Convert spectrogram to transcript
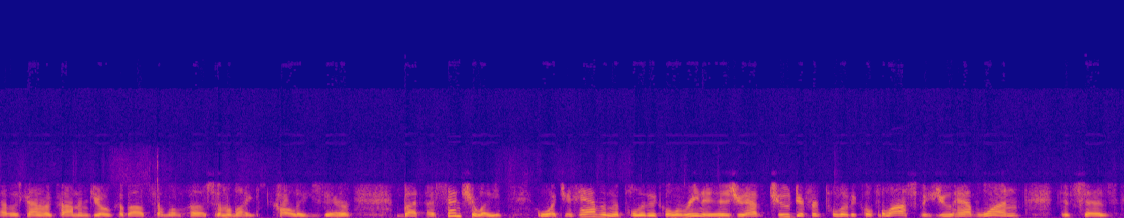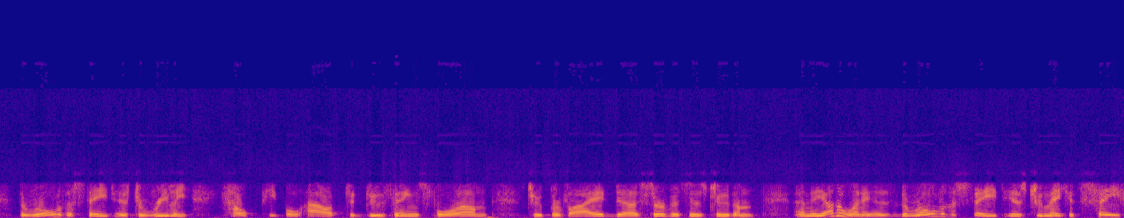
That was kind of a common joke about some of uh, some of my colleagues there. But essentially, what you have in the political arena is you have two different political philosophies. You have one that says the role of the state is to really help people out, to do things for them, to provide uh, services to them. And the other one is the role of the state is to make it safe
